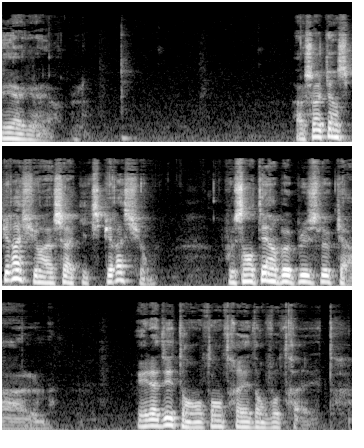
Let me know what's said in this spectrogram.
agréable. À chaque inspiration, à chaque expiration, vous sentez un peu plus le calme et la détente entrer dans votre être.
